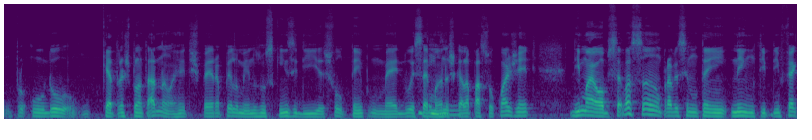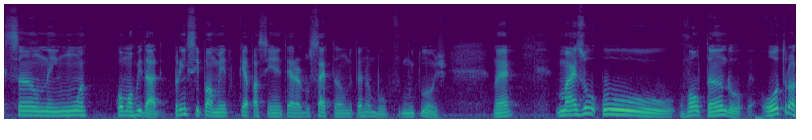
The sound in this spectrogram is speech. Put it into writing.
O, o do que é transplantado não, a gente espera pelo menos uns 15 dias, foi o tempo médio, duas Entendi. semanas que ela passou com a gente, de maior observação, para ver se não tem nenhum tipo de infecção, nenhuma comorbidade, principalmente porque a paciente era do sertão de Pernambuco, muito longe, né? Mas o, o, voltando, outro,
